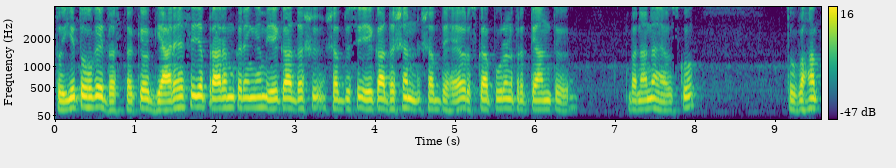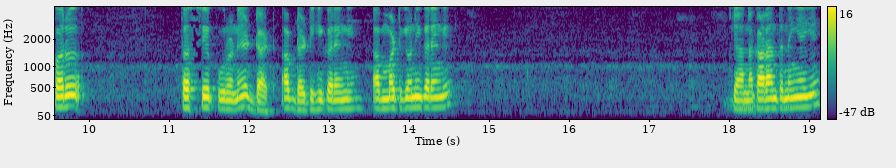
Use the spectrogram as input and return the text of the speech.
तो ये तो हो गए दस तक के और ग्यारह से जब प्रारंभ करेंगे हम, एकादश शब्द से एकादशन शब्द है और उसका पूर्ण प्रत्यांत बनाना है उसको। तो वहाँ पर तस्य पूर्ण डट। अब डट ही करेंगे। अब मट क्यों नहीं करेंगे? क्या नकारांत नहीं है ये?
